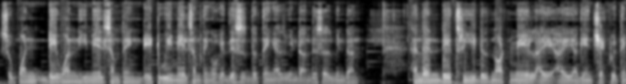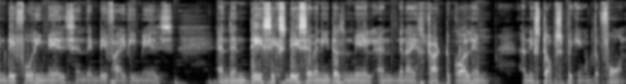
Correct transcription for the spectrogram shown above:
So one day one he mailed something day two he mailed something okay this is the thing has been done this has been done. And then day three he does not mail. I i again check with him. Day four he mails and then day five he mails. And then day six day seven he doesn't mail. And then i start to call him and he stops picking up the phone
